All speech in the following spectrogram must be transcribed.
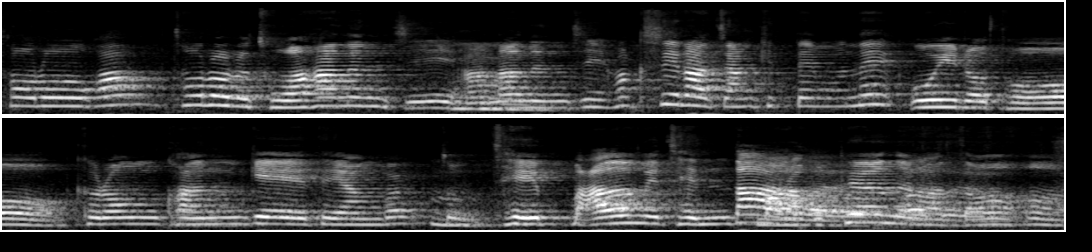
서로가 서로를 좋아하는지 안 음. 하는지 확실하지 않기 때문에 오히려 더 그런 관계에 대한 걸 좀제 마음에 잰다라고 음. 맞아요, 표현을 맞아요. 하죠. 어,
